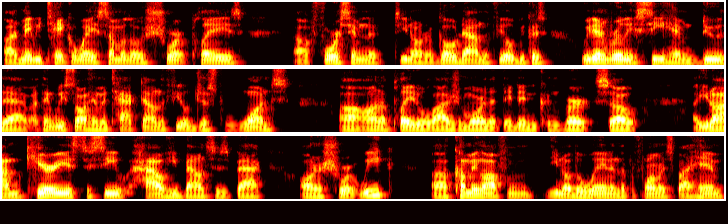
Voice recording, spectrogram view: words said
uh, maybe take away some of those short plays, uh, force him to, you know, to go down the field because we didn't really see him do that. I think we saw him attack down the field just once uh, on a play to Elijah Moore that they didn't convert. So, uh, you know, I'm curious to see how he bounces back on a short week, uh, coming off of you know the win and the performance by him.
